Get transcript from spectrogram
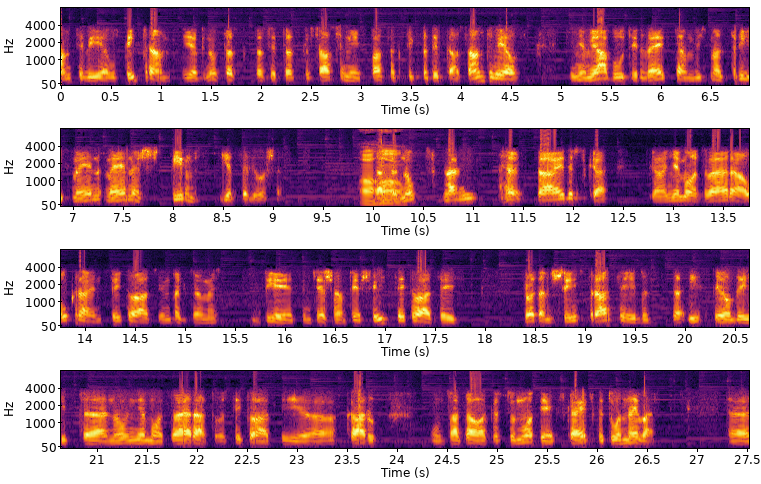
antivielu titram, jeb nu, tas, tas ir tas, kas asinīs pasaka, cik tad ir tās antivielas, viņam jābūt ir veiktam vismaz trīs mēne, mēnešus pirms ieceļošanas. Tātad, nu, skaidrs, ka, ka ņemot vērā Ukrainas situāciju, un tagad jau mēs pieiesim tiešām pie šīs situācijas, protams, šīs prasības izpildīt, nu, ņemot vērā to situāciju, karu un tā tālāk, kas tur notiek, skaidrs, ka to nevar. Eh,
